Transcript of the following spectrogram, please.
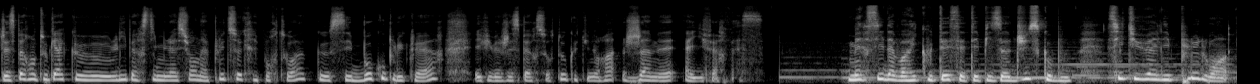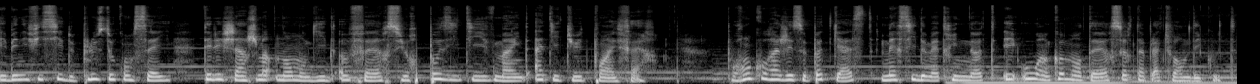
J'espère en tout cas que l'hyperstimulation n'a plus de secret pour toi, que c'est beaucoup clair. Et puis ben, j'espère surtout que tu n'auras jamais à y faire face. Merci d'avoir écouté cet épisode jusqu'au bout. Si tu veux aller plus loin et bénéficier de plus de conseils, télécharge maintenant mon guide offert sur positivemindattitude.fr. Pour encourager ce podcast, merci de mettre une note et ou un commentaire sur ta plateforme d'écoute.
